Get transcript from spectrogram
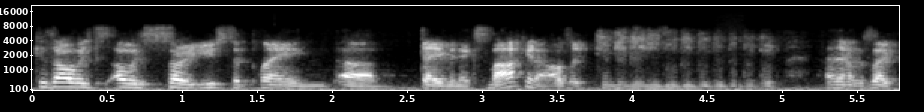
because I was I was so used to playing um, Daemon X Machina. I was like, and then it was like,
